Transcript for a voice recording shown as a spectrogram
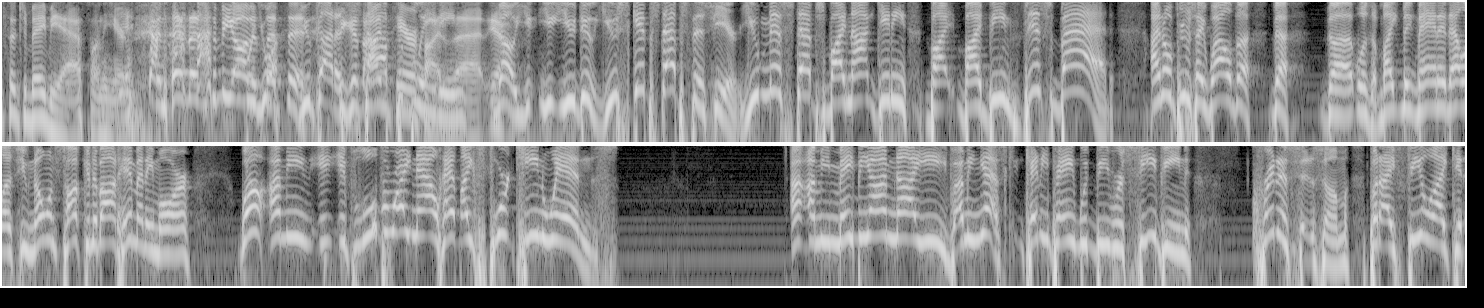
such a baby ass on here. to be honest, you, that's it. You got to because stop I'm terrified bleeding. of that. Yeah. No, you, you you do. You skip steps this year. You miss steps by not getting by by being this bad. I know people say, "Well, the the the was it Mike McMahon at LSU? No one's talking about him anymore." Well, I mean, if Louisville right now had like 14 wins. I, I mean, maybe I'm naive. I mean, yes, Kenny Payne would be receiving criticism, but I feel like it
